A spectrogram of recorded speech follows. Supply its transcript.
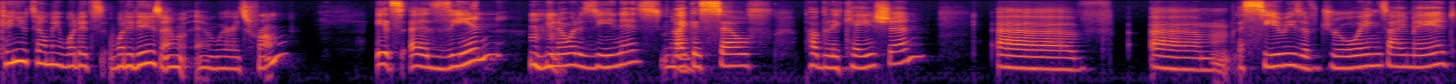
can you tell me what it's what it is and, and where it's from? It's a zine. Mm-hmm. You know what a zine is? No. Like a self publication of um, a series of drawings I made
